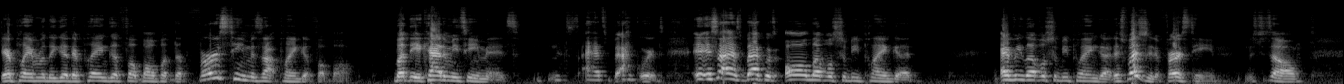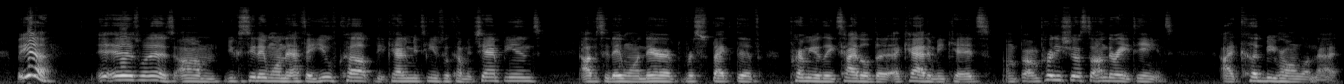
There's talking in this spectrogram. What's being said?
they're playing really good. They're playing good football, but the first team is not playing good football. But the academy team is. It's ass backwards. It's ass backwards. All levels should be playing good every level should be playing good, especially the first team. So, but yeah, it is what it is. Um, you can see they won the FA Youth Cup. The academy teams becoming champions. Obviously, they won their respective Premier League title. The academy kids. I'm, I'm pretty sure it's the under 18s. I could be wrong on that.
